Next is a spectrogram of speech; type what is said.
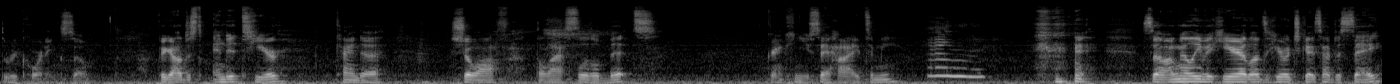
the recording. So I figure I'll just end it here, kind of show off the last little bits. Grant, can you say hi to me? Hi. so I'm gonna leave it here. I'd love to hear what you guys have to say.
